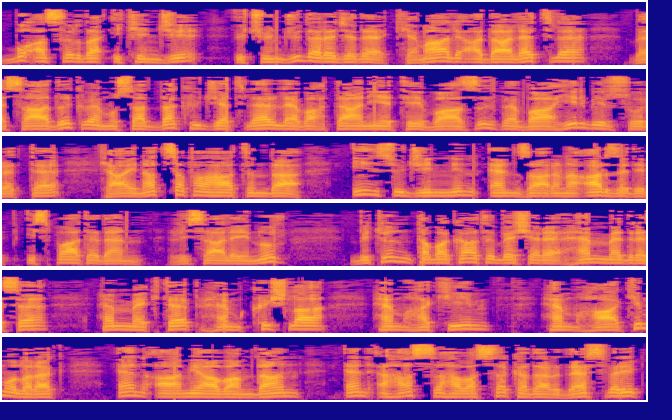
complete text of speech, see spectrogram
bu asırda ikinci, üçüncü derecede kemali adaletle ve sadık ve musaddak hüccetlerle vahdaniyeti vazıh ve bahir bir surette kainat safahatında insü cinnin enzarına arz edip ispat eden Risale-i Nur bütün tabakatı beşere hem medrese hem mektep hem kışla hem hakim hem hakim olarak en ami avamdan en ehassı havassa kadar ders verip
